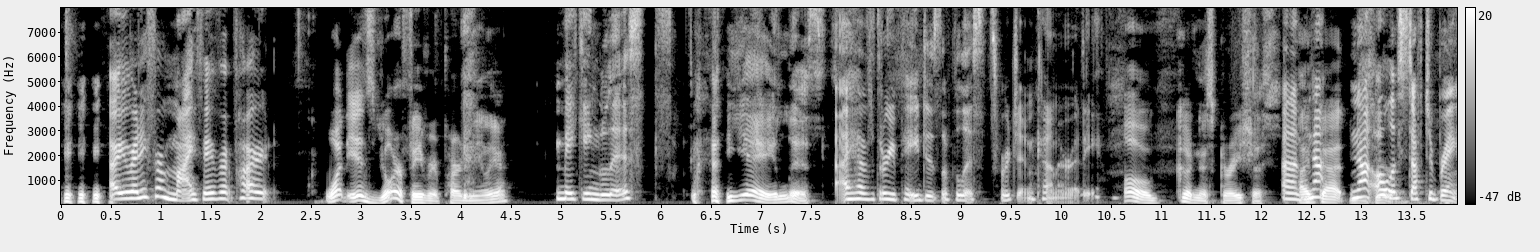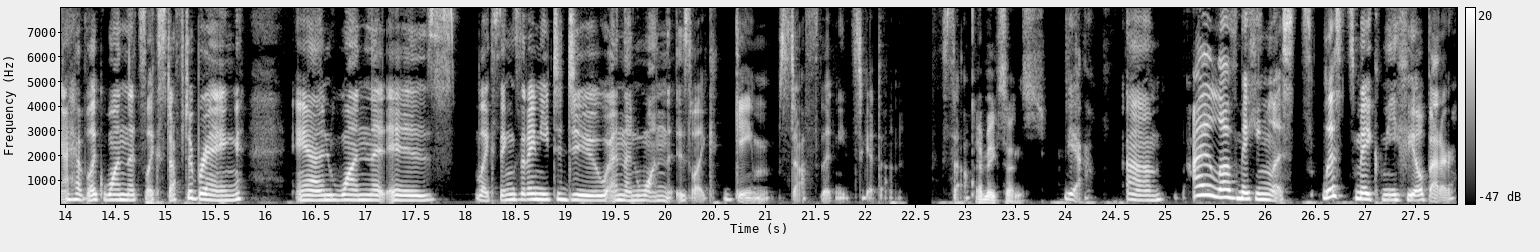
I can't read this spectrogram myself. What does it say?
are you ready for my favorite part? What is your favorite part, Amelia? Making lists. Yay, lists. I have three pages of lists for Gen Con already. Oh, goodness gracious. Um, I've not, got not zero. all of stuff to bring. I have like one that's like stuff to bring and one that is like things that I need to do, and then one that is like game stuff that needs to get done. So that makes sense. Yeah. Um, I love making lists. Lists make me feel better.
